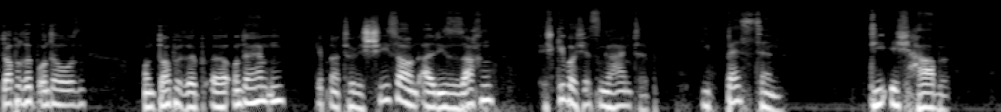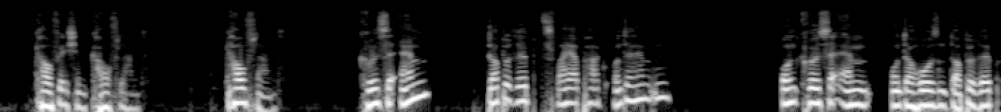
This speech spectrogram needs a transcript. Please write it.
Doppelripp-Unterhosen und Doppelripp-Unterhemden. Gibt natürlich Schießer und all diese Sachen. Ich gebe euch jetzt einen Geheimtipp. Die besten, die ich habe, kaufe ich im Kaufland. Kaufland. Größe M, Doppelripp, Zweierpack Unterhemden und Größe M Unterhosen, Doppelripp.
